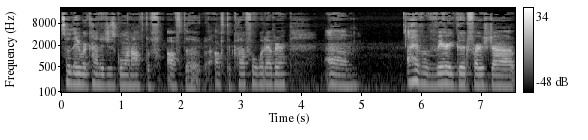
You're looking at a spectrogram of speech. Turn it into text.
So they were kind of just going off the off the off the cuff or whatever. Um, I have a very good first job.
